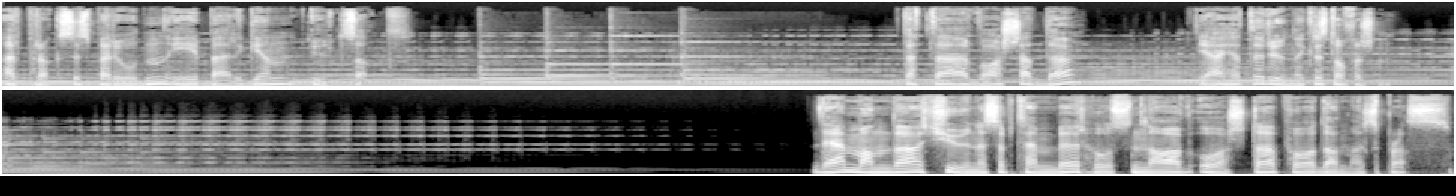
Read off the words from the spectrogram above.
er praksisperioden i Bergen utsatt. Dette er Hva skjedde? Jeg heter Rune Christoffersen. Det er mandag 20. september hos Nav Årstad på Danmarksplass.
